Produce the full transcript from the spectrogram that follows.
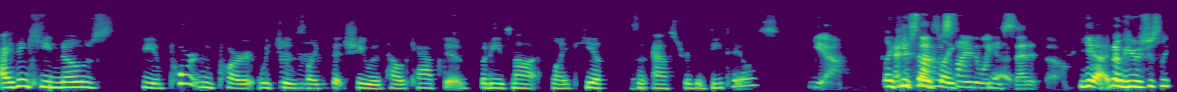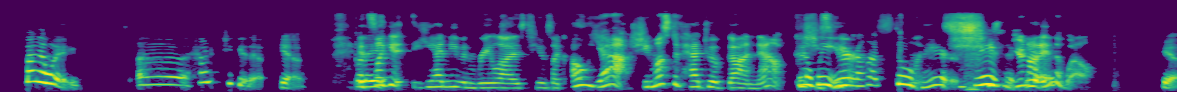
I think he knows the important part, which is Mhm. like that she was held captive, but he's not like he hasn't asked her the details. yeah Like I he just thought says, it was like, funny the way yeah, he said it though yeah, no, he was just like, by the way, uh, how did you get out? Yeah, but it's I- like it, he hadn't even realized he was like oh yeah she must have had to have gotten out no, because wait, you're not still Like, there. Jesus, you're not yeah. in the well Yeah.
